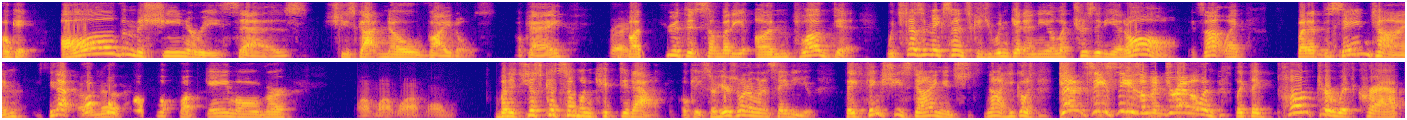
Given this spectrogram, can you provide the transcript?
okay, all the machinery says she's got no vitals. Okay. Right. But the truth is, somebody unplugged it, which doesn't make sense because you wouldn't get any electricity at all. It's not like, but at the same time, see that? Oh, Whoop, no. whoop, whoop, whoop, whoop, game over. But it's just because someone kicked it out. Okay, so here's what I want to say to you. They think she's dying and she's not. He goes, 10 cc's of adrenaline. Like they pumped her with crap,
